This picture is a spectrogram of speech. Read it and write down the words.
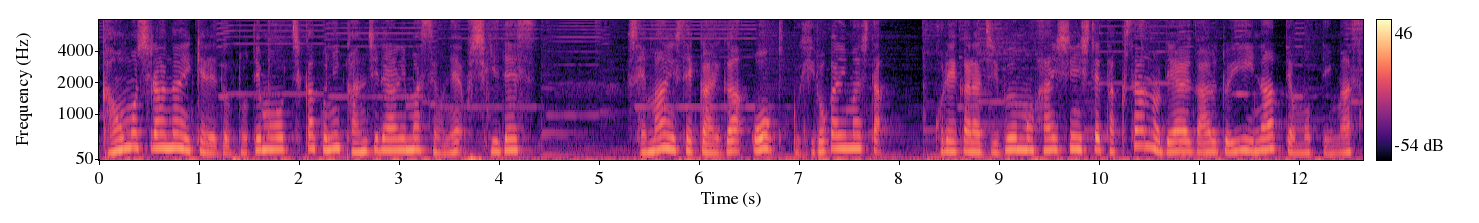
顔も知らないけれどとても近くに感じられますよね。不思議です。狭い世界が大きく広がりました。これから自分も配信してたくさんの出会いがあるといいなって思っています。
